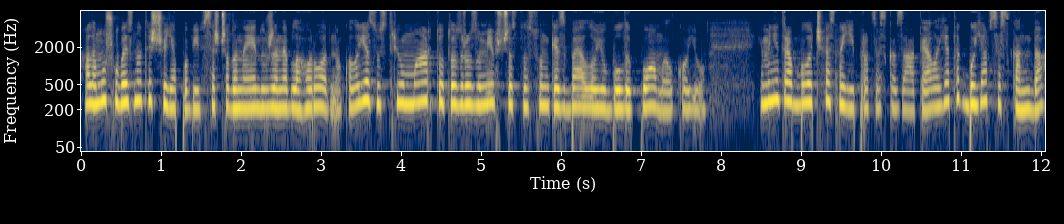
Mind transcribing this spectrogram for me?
але мушу визнати, що я повівся щодо неї дуже неблагородно. Коли я зустрів Марту, то зрозумів, що стосунки з Беллою були помилкою і мені треба було чесно їй про це сказати, але я так боявся скандалу,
